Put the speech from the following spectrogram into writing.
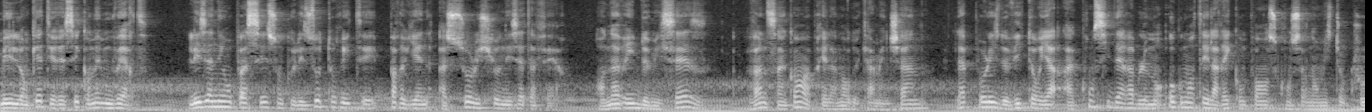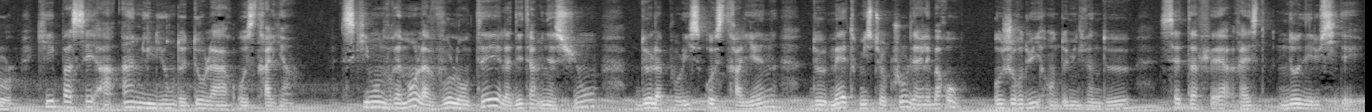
Mais l'enquête est restée quand même ouverte. Les années ont passé sans que les autorités parviennent à solutionner cette affaire. En avril 2016, 25 ans après la mort de Carmen Chan, la police de Victoria a considérablement augmenté la récompense concernant Mr. Cruel, qui est passé à 1 million de dollars australiens. Ce qui montre vraiment la volonté et la détermination de la police australienne de mettre Mr. Cruel derrière les barreaux. Aujourd'hui, en 2022, cette affaire reste non élucidée.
